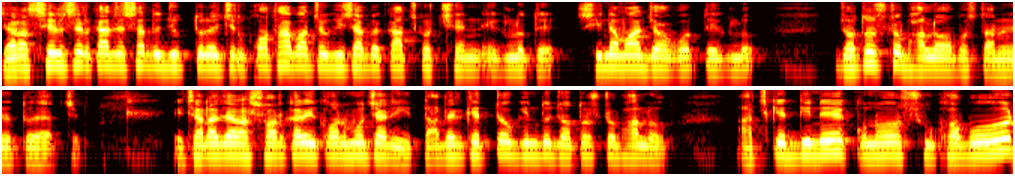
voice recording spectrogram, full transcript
যারা সেলসের কাজের সাথে যুক্ত রয়েছেন, কথাবাচক হিসাবে কাজ করছেন, এগুলোতে সিনেমা জগৎ, এগুলো যথেষ্ট ভালো অবস্থান হতে যাচ্ছে এছাড়া যারা সরকারি কর্মচারী, তাদের ক্ষেত্রেও কিন্তু যথেষ্ট ভালো। আজকের দিনে কোনো সুখবর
